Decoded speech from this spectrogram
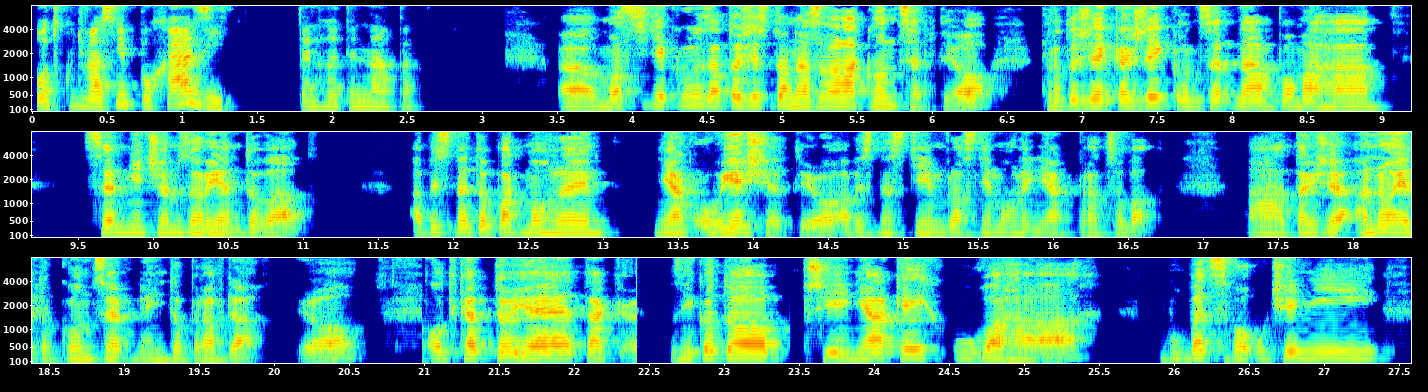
odkud vlastně pochází tenhle ten nápad? Uh, moc ti děkuji za to, že jsi to nazvala koncept, jo? Protože každý koncept nám pomáhá se v něčem zorientovat, aby jsme to pak mohli nějak ověšet, jo? Aby jsme s tím vlastně mohli nějak pracovat. A takže ano, je to koncept, není to pravda, jo? Odkud to je, tak vzniklo to při nějakých úvahách vůbec o učení Eh,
